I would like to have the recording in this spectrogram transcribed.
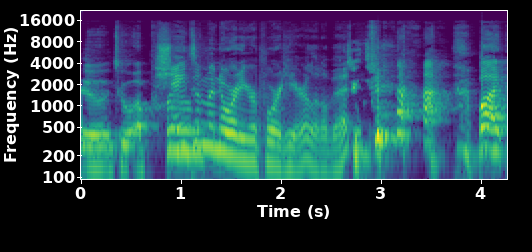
to to approve. shades of Minority Report here a little bit. but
